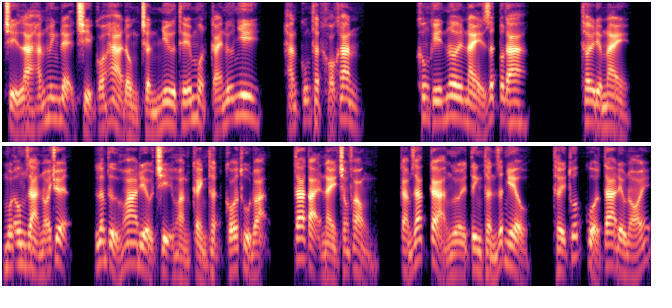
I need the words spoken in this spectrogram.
chỉ là hắn huynh đệ chỉ có hà đồng trần như thế một cái nữ nhi, hắn cũng thật khó khăn. Không khí nơi này rất tốt ta. Thời điểm này, một ông già nói chuyện, lâm tử hoa điều trị hoàn cảnh thật có thủ đoạn, ta tại này trong phòng, cảm giác cả người tinh thần rất nhiều, thầy thuốc của ta đều nói,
